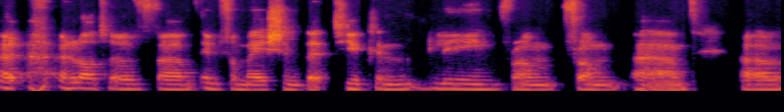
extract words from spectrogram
a, a lot of um, information that you can glean from from um, uh,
